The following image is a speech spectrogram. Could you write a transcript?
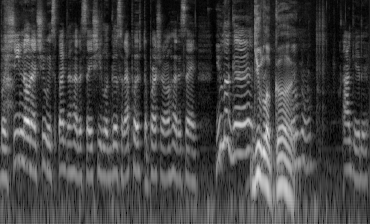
But she know that you expecting her to say she look good, so that puts the pressure on her to say, You look good. You look good. Mm-hmm. I get it.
